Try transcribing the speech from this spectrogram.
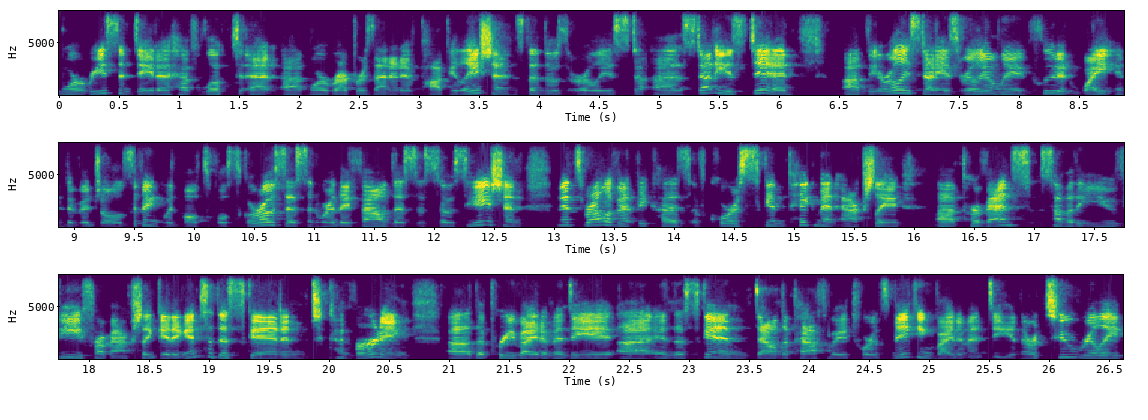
more recent data have looked at uh, more representative populations than those early uh, studies did, um, the early studies really only included white individuals living with multiple sclerosis and where they found this association. And it's relevant because, of course, skin pigment actually uh, prevents some of the UV from actually getting into the skin and converting uh, the pre vitamin D uh, in the skin down the pathway towards making vitamin D. And there were two really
